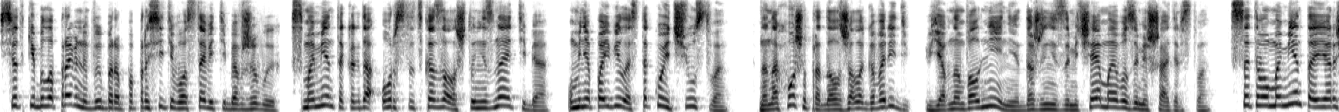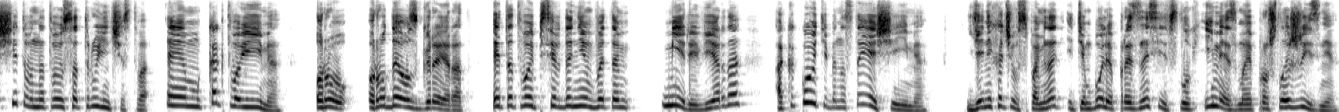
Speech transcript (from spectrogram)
Все-таки было правильным выбором попросить его оставить тебя в живых. С момента, когда Орстед сказал, что не знает тебя, у меня появилось такое чувство. Нанахоши продолжала говорить в явном волнении, даже не замечая моего замешательства. «С этого момента я рассчитываю на твое сотрудничество. Эм, как твое имя?» «Ру... Рудеус Грейрот. Это твой псевдоним в этом мире, верно? А какое у тебя настоящее имя?» Я не хочу вспоминать и тем более произносить вслух имя из моей прошлой жизни.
